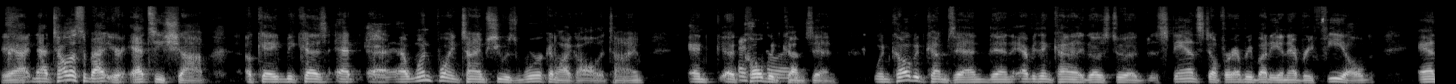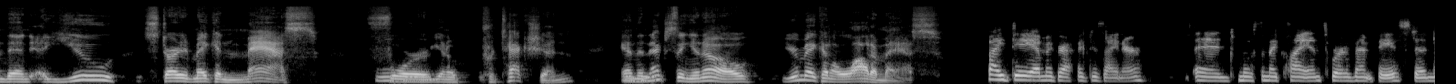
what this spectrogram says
Yeah. Now tell us about your Etsy shop. Okay. Because at uh, at one point in time, she was working like all the time and uh, COVID comes in. When COVID comes in, then everything kind of goes to a standstill for everybody in every field. And then uh, you started making masks for, Mhm. you know, protection. And the Mhm. next thing you know, you're making a lot of masks. By day, I'm a graphic designer, and most of my clients were event based, and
